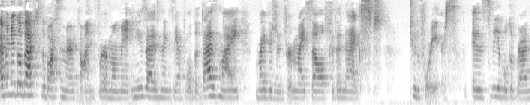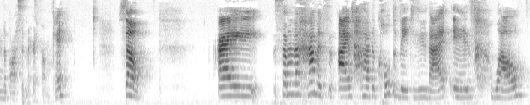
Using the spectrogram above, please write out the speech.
I'm going to go back to the Boston Marathon for a moment and use that as an example that that is my my vision for myself for the next 2 to 4 years is to be able to run the Boston Marathon, okay? So, I some of the habits that I've had to cultivate to do that is well,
